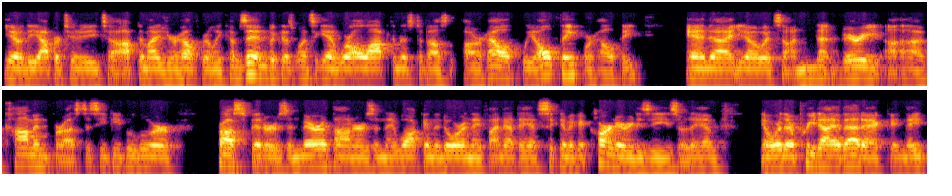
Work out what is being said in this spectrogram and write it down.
you know the opportunity to optimize your health really comes in because once again we're all optimists about our health. We all think we're healthy. And uh, you know it's not very uh, common for us to see people who are crossfitters and marathoners and they walk in the door and they find out they have significant coronary disease or they have you know or they're pre-diabetic and they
